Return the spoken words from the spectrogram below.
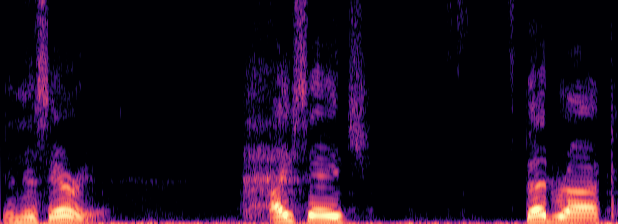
in this area. Ice Age, bedrock,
